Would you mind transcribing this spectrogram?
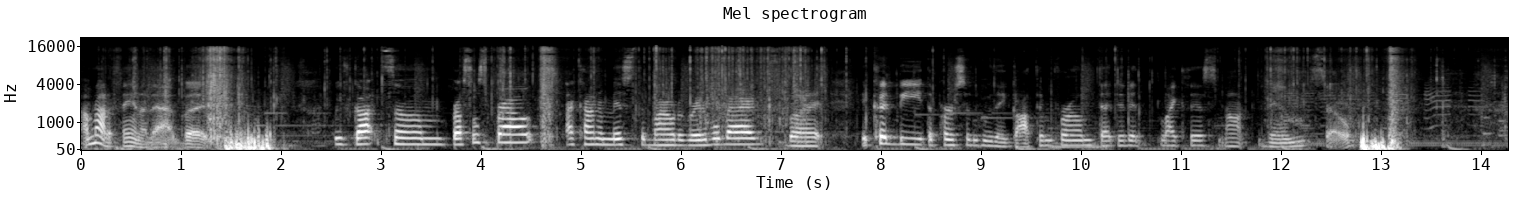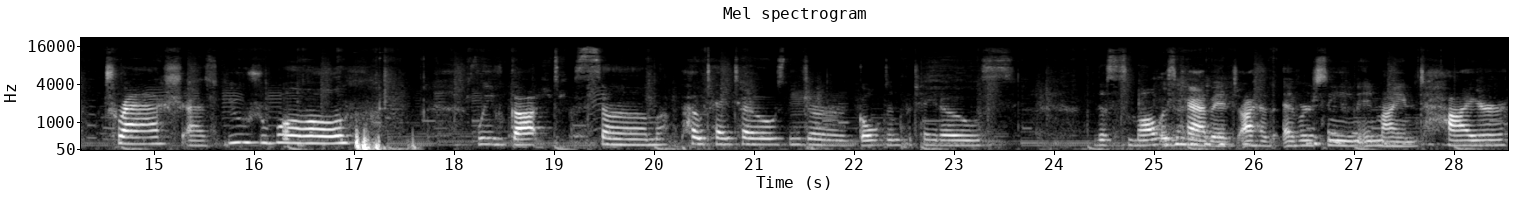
I'm not a fan of that, but we've got some Brussels sprouts. I kind of missed the biodegradable bags, but it could be the person who they got them from that did it like this, not them. So, trash as usual. We've got some potatoes. These are golden potatoes. The smallest cabbage I have ever seen in my entire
